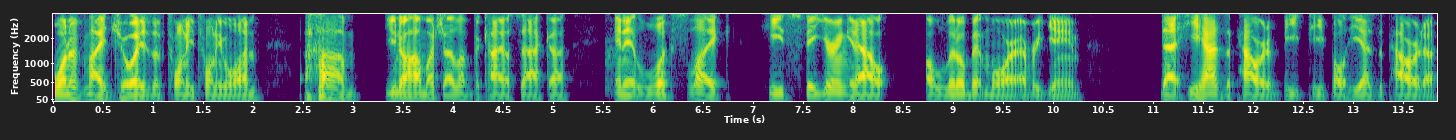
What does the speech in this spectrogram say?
one of my joys of 2021. Um, you know how much I love Bukayo Saka, and it looks like he's figuring it out a little bit more every game. That he has the power to beat people. He has the power to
